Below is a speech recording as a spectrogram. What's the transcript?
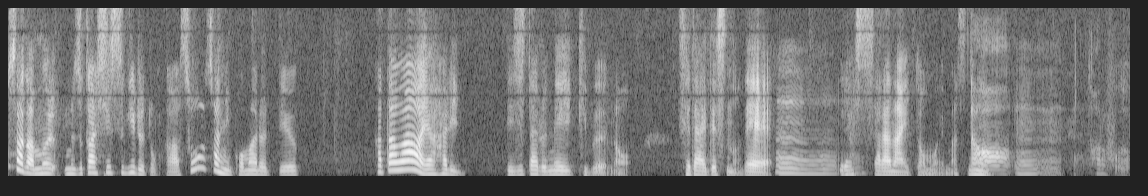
作がむ難しすぎるとか、操作に困るっていう方は、やはりデジタルネイティブの世代ですので、うんうんうんいらっしゃらないと思いますね。うんうんなるほど。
